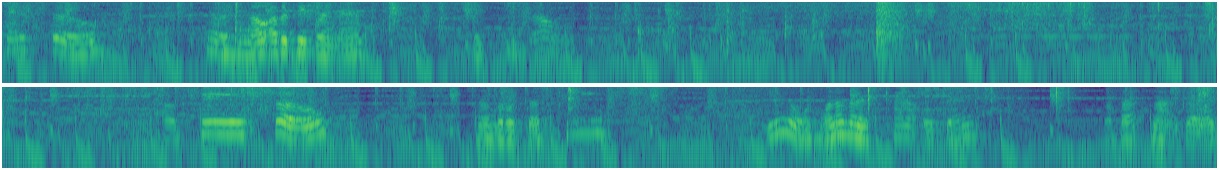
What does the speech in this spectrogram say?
Okay, so, yeah, there's no other paper in there. Take these out. Okay, so, they're a little dusty. Ew, one of them is kind of open, so that's not good.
